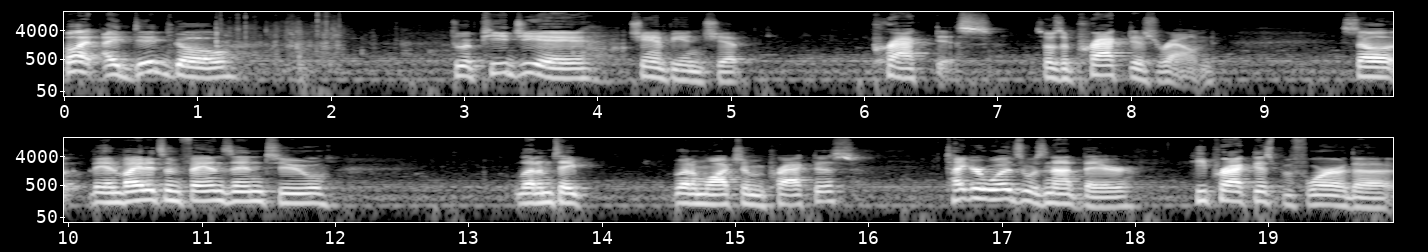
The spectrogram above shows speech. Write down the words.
but I did go to a PGA championship practice. So it was a practice round. So they invited some fans in to let them take, let them watch them practice. Tiger Woods was not there. He practiced before the,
